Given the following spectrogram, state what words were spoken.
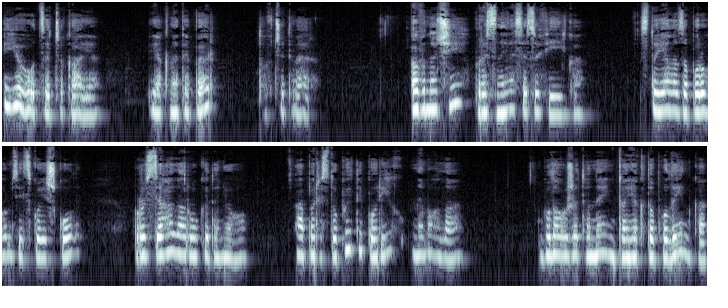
І його це чекає, як не тепер, то в четвер. А вночі приснилася Софійка, стояла за порогом сільської школи, простягала руки до нього, а переступити поріг не могла. Була уже тоненька, як тополинка,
